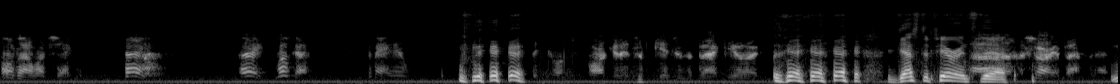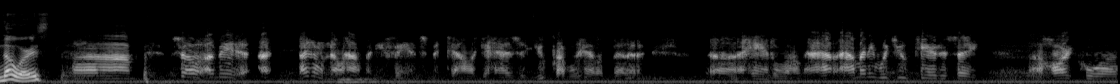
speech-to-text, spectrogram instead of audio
hold on one second. Hey, hey, Luca, come here. Barking at some kids in the backyard. Guest appearance there. Uh, sorry about that. No worries. Um, so, I mean, I, I don't know how many fans Metallica has. You probably have a better uh, handle on that. How, how many would you care to say uh, hardcore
